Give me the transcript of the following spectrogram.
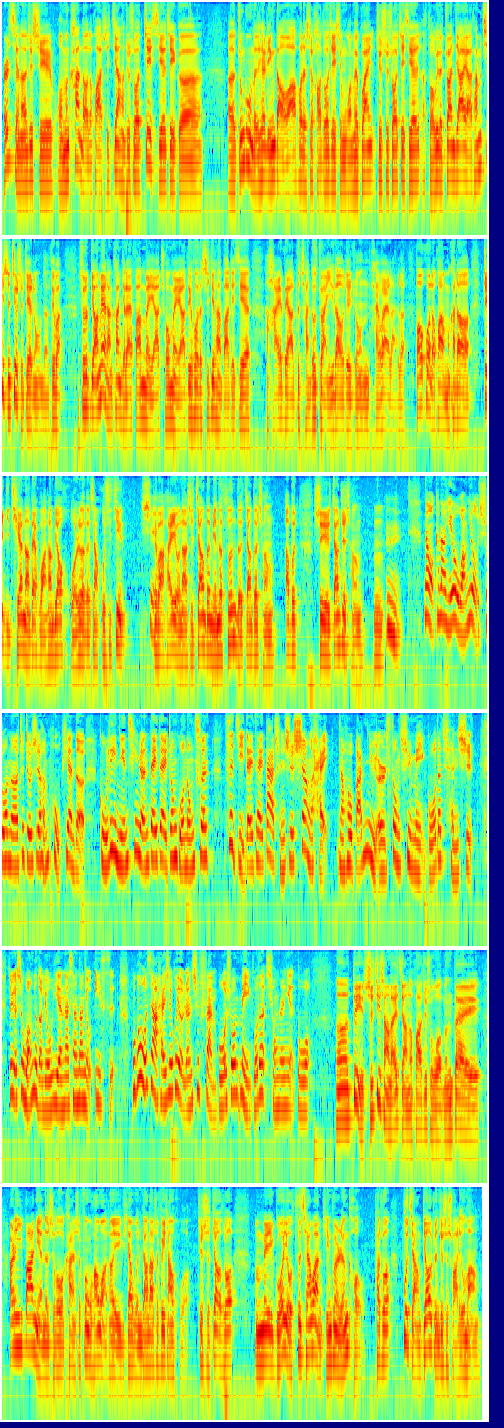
而且呢，就是我们看到的话实际上，就是说这些这个。呃，中共的这些领导啊，或者是好多这种我们关，就是说这些所谓的专家呀，他们其实就是这种的，对吧？就是表面上看起来反美啊、仇美啊，最后的实际上把这些孩子呀、资产都转移到这种海外来了。包括的话，我们看到这几天呢，在网上比较火热的，像胡锡进，是对吧？还有呢，是江泽民的孙子江泽成啊，不是江志成，嗯嗯。那我看到也有网友说呢，这就是很普遍的，鼓励年轻人待在中国农村，自己待在大城市上海，然后把女儿送去美国的城市。这个是网友的留言呢，相当有意思。不过我想还是会有人去反驳说，美国的穷人也多。嗯，对，实际上来讲的话，就是我们在二零一八年的时候，我看是凤凰网上有一篇文章，当时非常火，就是叫做美国有四千万贫困人口。他说不讲标准就是耍流氓，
